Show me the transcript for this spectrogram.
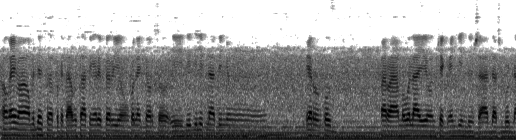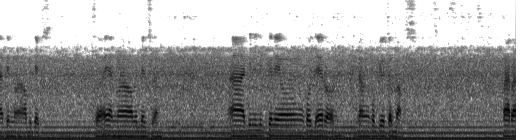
Okay mga kabadyans, sa pagkatapos sa ating repair yung connector, so i-delete natin yung error code para mawala yung check engine dun sa dashboard natin mga kabadyads so ayan mga kabadyads no? ah dinilit ko na yung code error ng computer box para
